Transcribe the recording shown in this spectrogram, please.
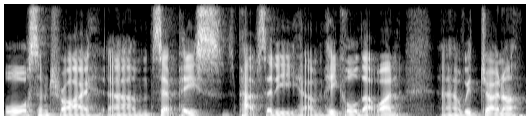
awesome try, um, set piece. Perhaps said he, um, he called that one uh, with Jonah.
